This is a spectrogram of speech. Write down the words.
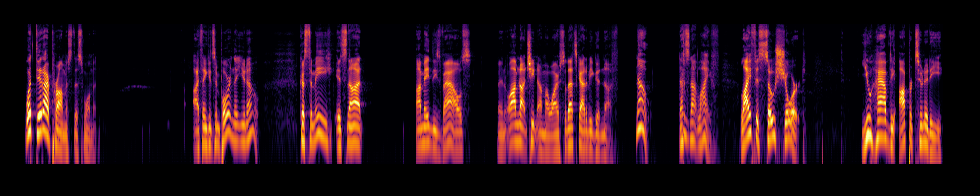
What did I promise this woman?" I think it's important that you know. Because to me, it's not, I made these vows and well, I'm not cheating on my wife, so that's got to be good enough. No, that's not life. Life is so short. You have the opportunity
